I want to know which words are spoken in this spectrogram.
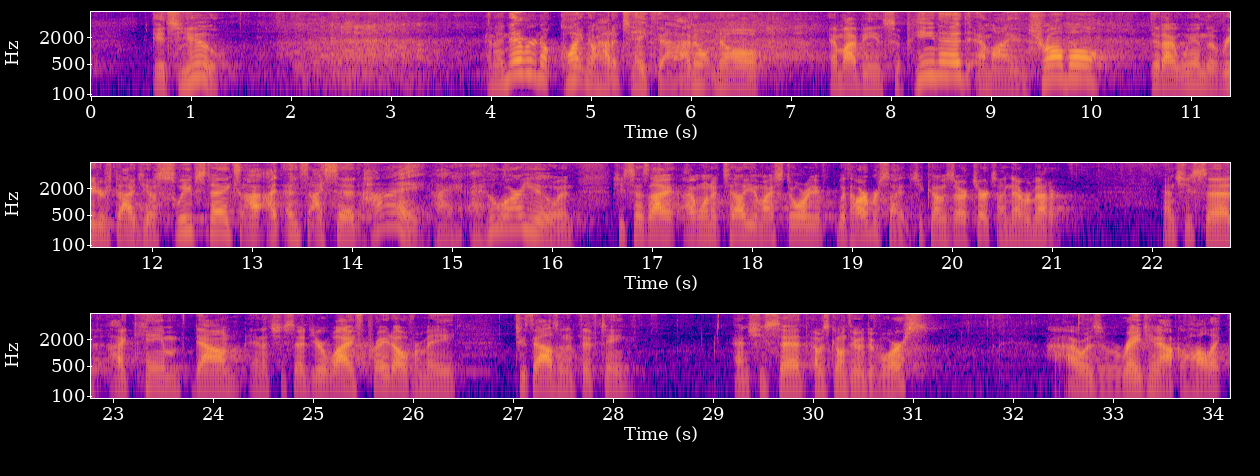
It's you. and I never know, quite know how to take that. I don't know. Am I being subpoenaed? Am I in trouble? Did I win the Reader's Digest sweepstakes? I, I, and I said, Hi, I, who are you? And she says, I, I want to tell you my story with Harborside. And she comes to our church. I never met her. And she said, I came down and she said, Your wife prayed over me 2015. And she said, I was going through a divorce. I was a raging alcoholic.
